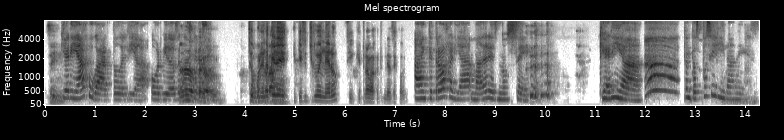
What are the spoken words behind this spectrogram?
Sí. quería jugar todo el día o ver videos de No, no, no, conspiración. pero Suponiendo que, que tienes un chico de dinero, sí, ¿qué trabajo tendrías de joven? Ah, ¿en qué trabajaría? Madres, no sé. ¿Qué haría? ¡Ah! Tantas posibilidades.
